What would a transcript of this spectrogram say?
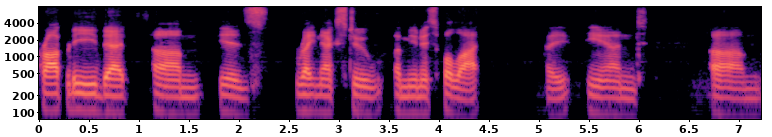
property that um, is right next to a municipal lot, right, and um,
